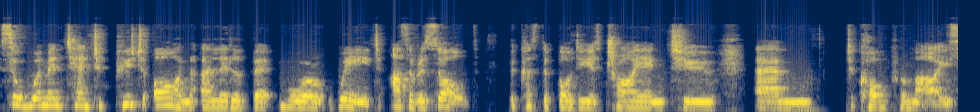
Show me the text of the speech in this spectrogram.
So women tend to put on a little bit more weight as a result because the body is trying to um, to compromise.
